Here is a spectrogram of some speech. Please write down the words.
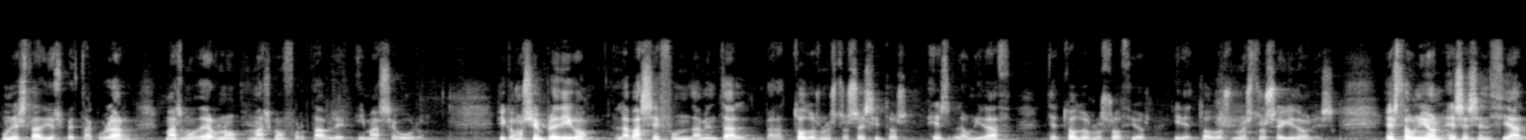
Un estadio espectacular, más moderno, más confortable y más seguro. Y como siempre digo, la base fundamental para todos nuestros éxitos es la unidad de todos los socios y de todos nuestros seguidores. Esta unión es esencial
